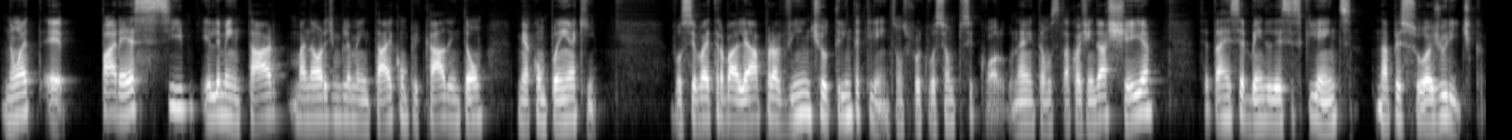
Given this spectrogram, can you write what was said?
Não é, é parece elementar, mas na hora de implementar é complicado, então me acompanhem aqui você vai trabalhar para 20 ou 30 clientes. Vamos supor que você é um psicólogo, né? Então você está com a agenda cheia, você está recebendo desses clientes na pessoa jurídica.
